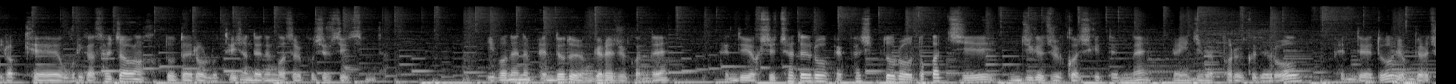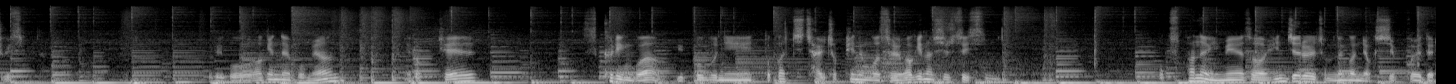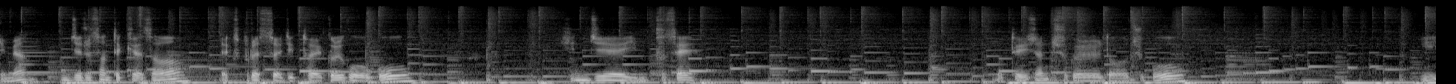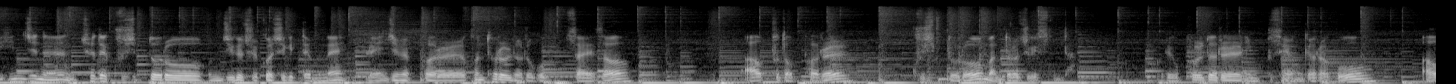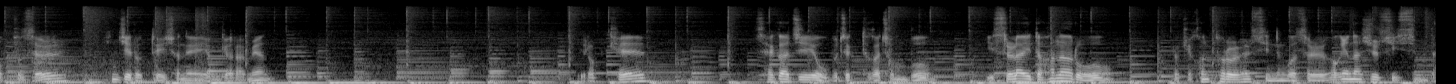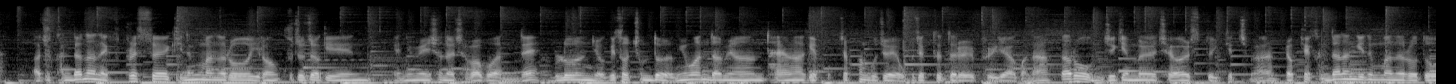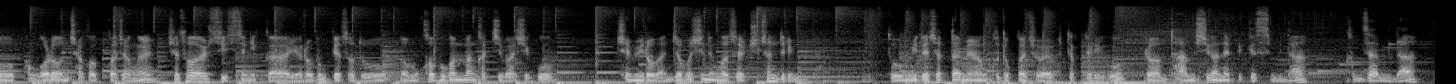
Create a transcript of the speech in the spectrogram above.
이렇게 우리가 설정한 각도대로 로테이션 되는 것을 보실 수 있습니다. 이번에는 Bend도 연결해 줄 건데 Bend 역시 최대로 180도로 똑같이 움직여 줄 것이기 때문에 Range Mapper를 그대로 Bend에도 연결해 주겠습니다. 그리고 확인해 보면 이렇게 스크린과 윗부분이 똑같이 잘 접히는 것을 확인하실 수 있습니다. 복습하는 의미에서 힌지를 접는 건 역시 보여드리면 힌지를 선택해서 엑스프레소 에디터에 끌고 오고 힌지의 인풋에 로테이션 축을 넣어주고 이 힌지는 최대 90도로 움직여 줄 것이기 때문에 Range Mapper를 컨트롤 누르고 복사해서 Output Upper를 90도로 만들어 주겠습니다. 그리고 Fold를 인풋에 연결하고 아웃풋을 힌지 로테이션에 연결하면 이렇게 세 가지의 Object가 전부 이 슬라이드 하나로 이렇게 컨트롤 할 수 있는 것을 확인하실 수 있습니다. 아주 간단한 XPresso의 기능만으로 이런 구조적인 애니메이션을 잡아보았는데 물론 여기서 좀 더 응용한다면 다양하게 복잡한 구조의 Object들을 분리하거나 따로 움직임을 제어할 수도 있겠지만 이렇게 간단한 기능만으로도 번거로운 작업 과정을 최소화할 수 있으니까 여러분께서도 너무 거부감만 갖지 마시고 재미로 만져보시는 것을 추천드립니다. 도움이 되셨다면 구독과 좋아요 부탁드리고 그럼 다음 시간에 뵙겠습니다. 감사합니다.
